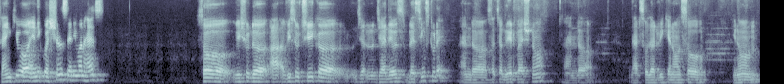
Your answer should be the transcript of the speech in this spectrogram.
thank you. Or any questions anyone has? So we should uh, uh, we should seek uh, Jayadev's blessings today and uh, such a great Vaishnava and uh, that so that we can also, you know,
